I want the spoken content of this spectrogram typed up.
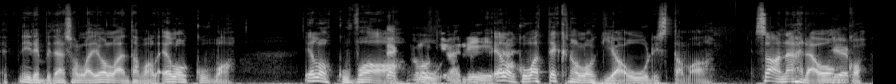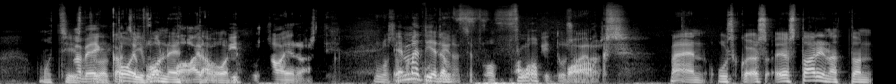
että niiden pitäisi olla jollain tavalla elokuva, elokuvaa, Teknologia riitä. elokuvateknologiaa uudistavaa. Saa nähdä onko, mutta siis Mä tota, veikkaan, että se toivon, että aivan on. sairaasti. Mulla on En mä tiedä että se floppaa. Mä en usko. Jos, jos tarinat on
